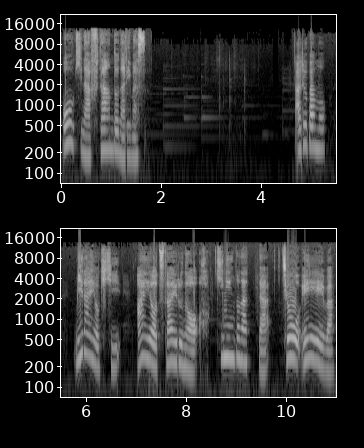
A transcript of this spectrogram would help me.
大きな負担となります。アルバム未来を聞き愛を伝えるの発起人となった超英英は、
